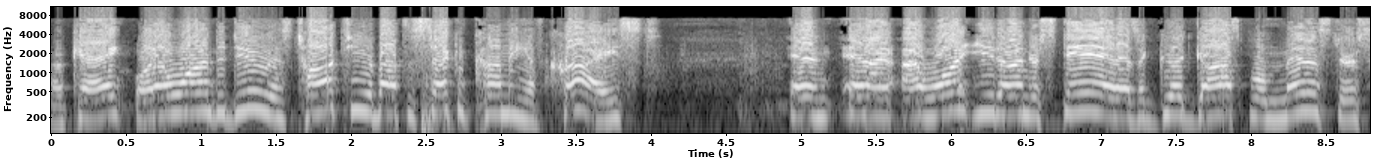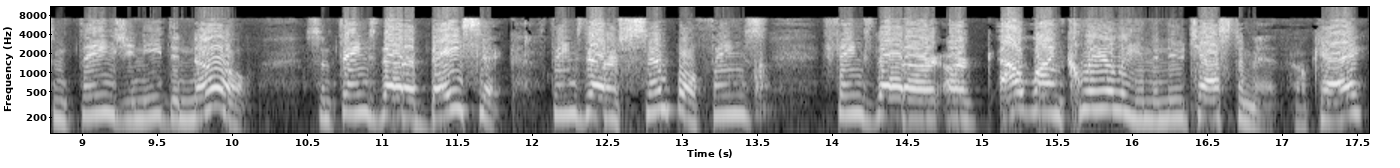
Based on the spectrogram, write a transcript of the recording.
Okay? What I wanted to do is talk to you about the second coming of Christ and, and I, I want you to understand as a good gospel minister some things you need to know some things that are basic, things that are simple, things things that are, are outlined clearly in the New Testament. Okay,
